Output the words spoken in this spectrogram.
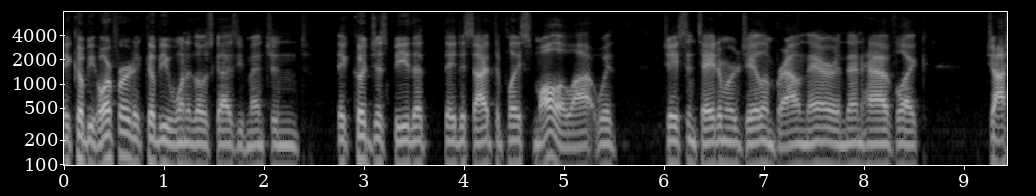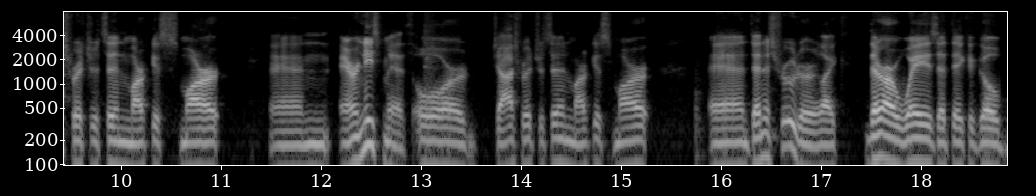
it could be Horford, it could be one of those guys you mentioned, it could just be that they decide to play small a lot with Jayson Tatum or Jaylen Brown there, and then have like Josh Richardson, Marcus Smart, and Aaron Nesmith, or Josh Richardson, Marcus Smart, and Dennis Schroeder. Like there are ways that they could go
